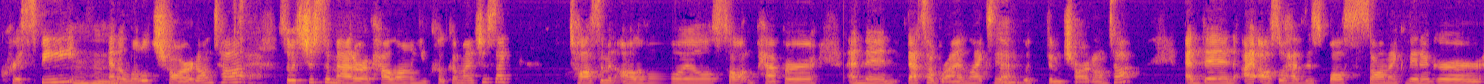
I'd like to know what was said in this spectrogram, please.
crispy Mhm. and a little charred on top. So it's just a matter of how long you cook them. I just like toss them in olive oil, salt and pepper, and then that's how Bryan likes them Yeah. with them charred on top. And then I also have this balsamic vinegar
